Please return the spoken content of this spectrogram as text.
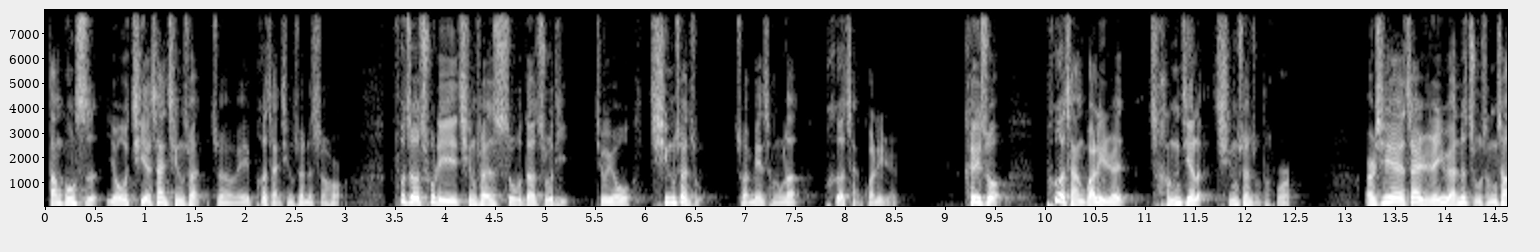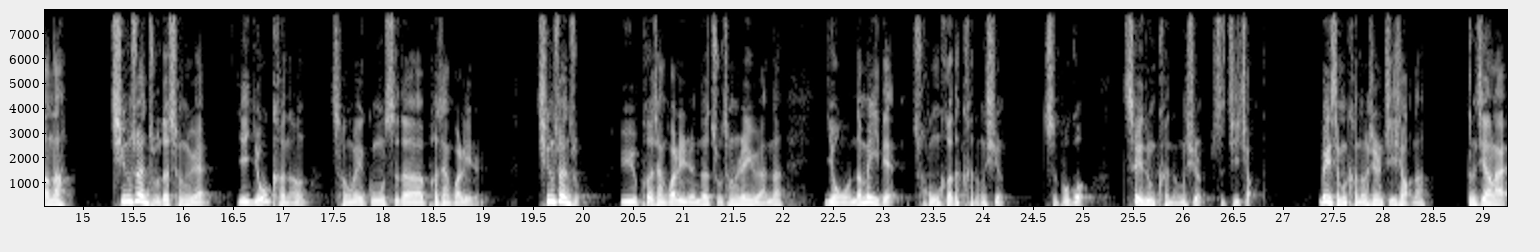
当公司由解散清算转为破产清算的时候，负责处理清算事务的主体。就由清算组转变成了破产管理人，可以说破产管理人承接了清算组的活儿，而且在人员的组成上呢，清算组的成员也有可能成为公司的破产管理人。清算组与破产管理人的组成人员呢，有那么一点重合的可能性，只不过这种可能性是极小的。为什么可能性极小呢？等将来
